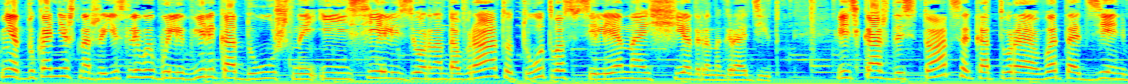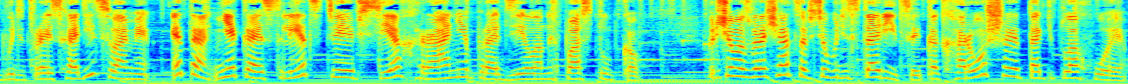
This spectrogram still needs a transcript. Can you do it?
Нет, ну, конечно же, если вы были великодушны и сели зерна добра, то тут вас Вселенная щедро наградит. Ведь каждая ситуация, которая в этот день будет происходить с вами, это некое следствие всех ранее проделанных поступков. Причем возвращаться все будет старицей, как хорошее, так и плохое.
